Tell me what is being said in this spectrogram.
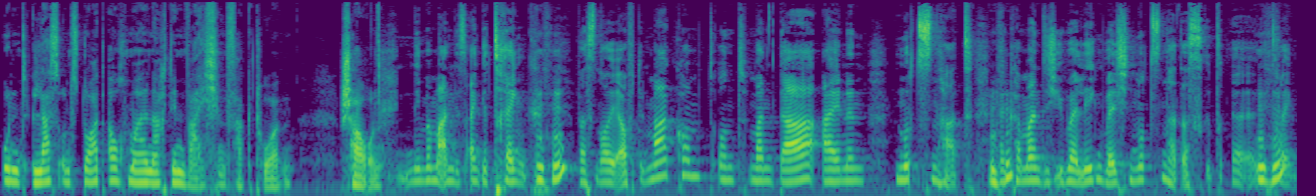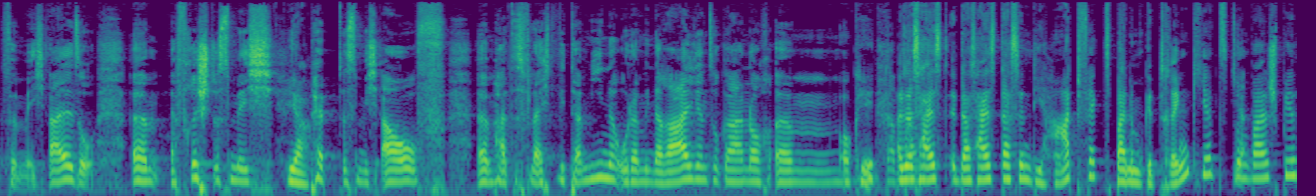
und lass uns dort auch mal nach den weichen Faktoren schauen. Nehmen wir mal an, jetzt ein Getränk, Mhm. was neu auf den Markt kommt und man da einen Nutzen hat. Mhm. Dann kann man sich überlegen, welchen Nutzen hat das Get- äh, Getränk für mich. Also, ähm, erfrischt es mich, Ja. peppt es mich auf, ähm, hat es vielleicht Vitamine oder Mineralien sogar noch. Ähm, Okay, dabei. also das heißt, das heißt, das sind die Hard Facts bei einem Getränk jetzt zum Ja. Beispiel.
